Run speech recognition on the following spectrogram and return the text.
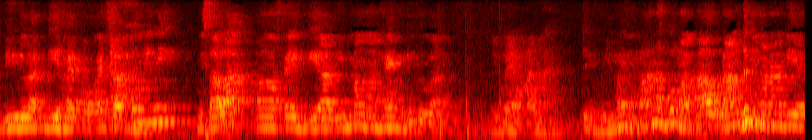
di di high OS pun ini misalnya eh, VGA 5 ngehang gitu kan Lima yang mana? eh, 5 yang mana gua nggak tahu random mana dia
